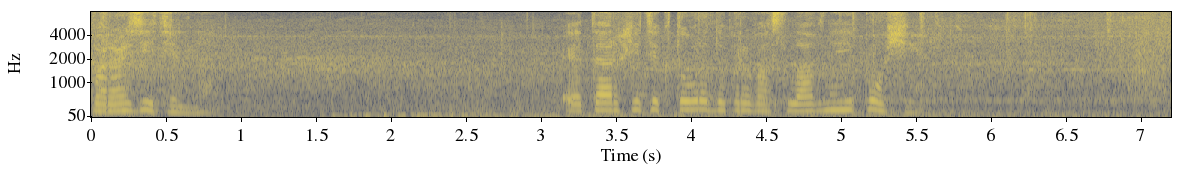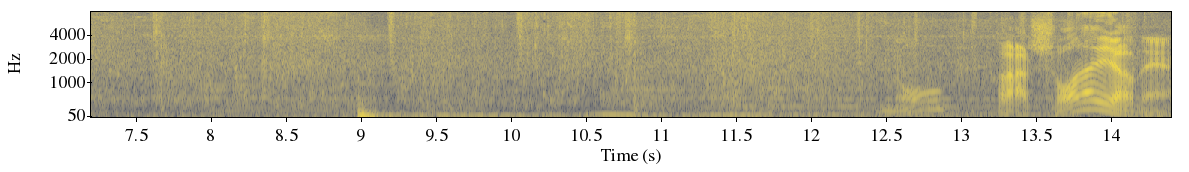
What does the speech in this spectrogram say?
Поразительно. Это архитектура до православной эпохи. Ну, хорошо, наверное.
